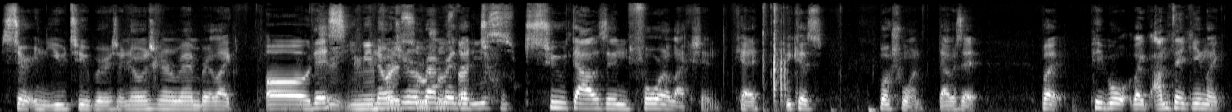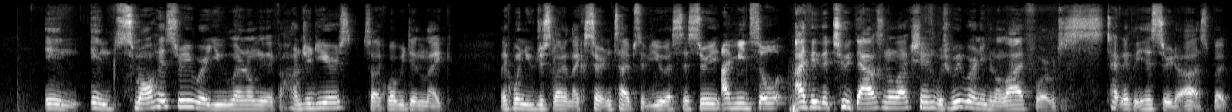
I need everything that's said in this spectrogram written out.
certain YouTubers, or no one's gonna remember like Oh, this. you mean no one's gonna remember studies? the t- 2004 election, okay? Because Bush won. That was it. But people like I'm thinking like in in small history where you learn only like hundred years. So like what we did in like like when you just learn like certain types of U.S. history. I mean, so I think the 2000 election, which we weren't even alive for, which is technically history to us, but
